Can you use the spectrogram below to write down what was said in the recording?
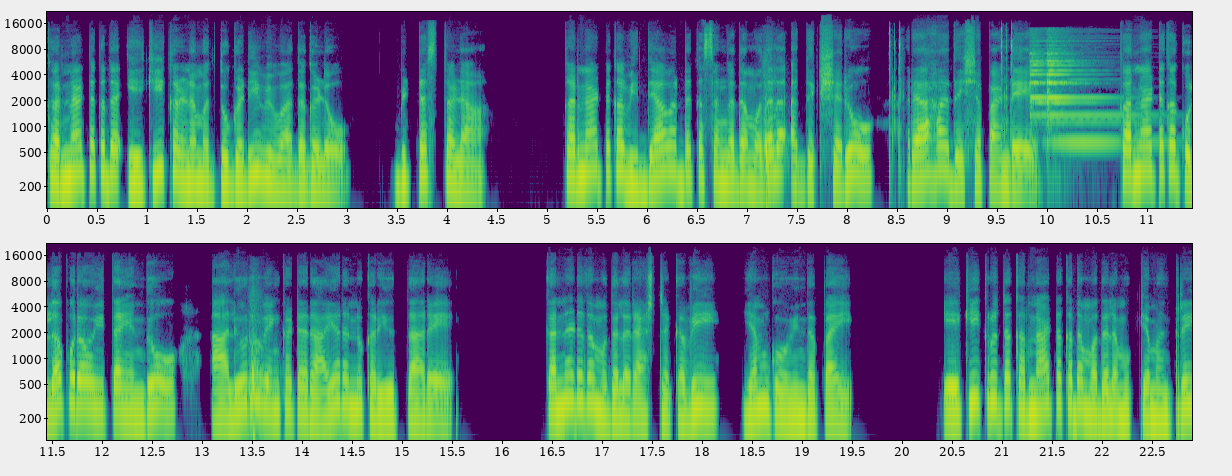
ಕರ್ನಾಟಕದ ಏಕೀಕರಣ ಮತ್ತು ಗಡಿ ವಿವಾದಗಳು. ಬಿಟ್ಟ ಸ್ಥಳ ಕರ್ನಾಟಕ ವಿದ್ಯಾವರ್ಧಕ ಸಂಘದ ಮೊದಲ ಅಧ್ಯಕ್ಷರು ರಾಹ ದೇಶಪಾಂಡೆ. ಕರ್ನಾಟಕ ಕುಲಪುರೋಹಿತ ಎಂದು ಆಲೂರು ವೆಂಕಟರಾಯರನ್ನು ಕರೆಯುತ್ತಾರೆ. ಕನ್ನಡದ ಮೊದಲ ರಾಷ್ಟ್ರಕವಿ ಎಂ. ಗೋವಿಂದ ಪೈ ಏಕೀಕೃತ ಕರ್ನಾಟಕದ ಮೊದಲ ಮುಖ್ಯಮಂತ್ರಿ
